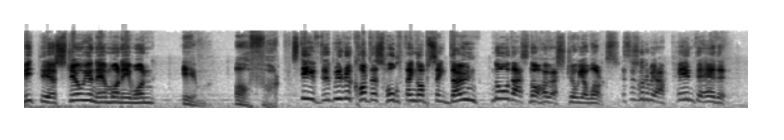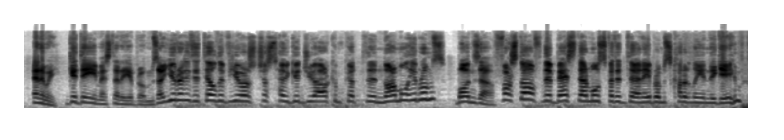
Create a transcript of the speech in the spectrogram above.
Meet the Australian M1A1 AIM. Oh, fuck. Steve, did we record this whole thing upside down? No, that's not how Australia works. This is going to be a pain to edit. Anyway, good day, Mr. Abrams. Are you ready to tell the viewers just how good you are compared to the normal Abrams? Bonza, first off, the best thermals fitted to an Abrams currently in the game.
